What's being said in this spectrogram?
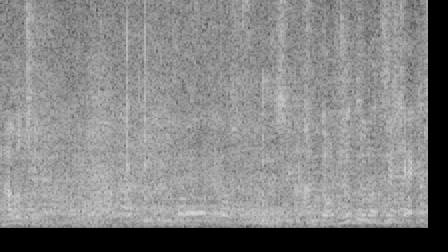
ভালো ছিল। দর্শকদের উদ্দেশ্যে একটা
